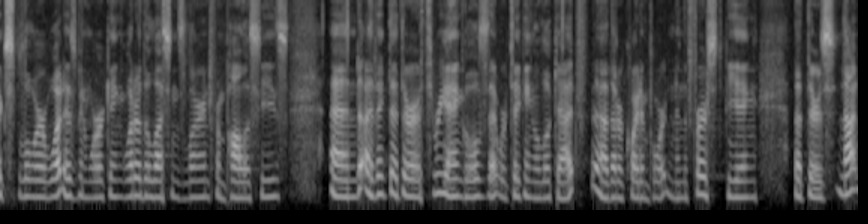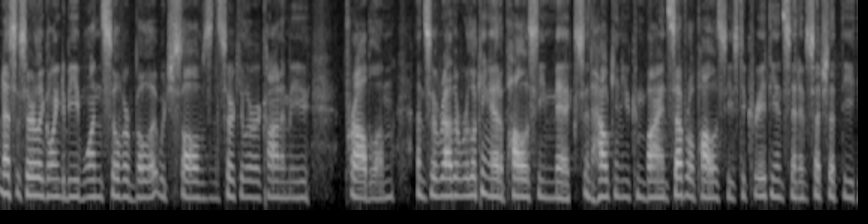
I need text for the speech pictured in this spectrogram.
explore what has been working, what are the lessons learned from policies. And I think that there are three angles that we're taking a look at uh, that are quite important. And the first being that there's not necessarily going to be one silver bullet which solves the circular economy problem. And so rather, we're looking at a policy mix and how can you combine several policies to create the incentives such that the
